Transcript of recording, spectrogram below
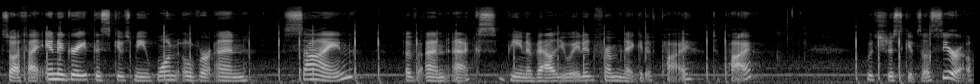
So if I integrate, this gives me 1 over n sine of nx being evaluated from negative pi to pi, which just gives us 0.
